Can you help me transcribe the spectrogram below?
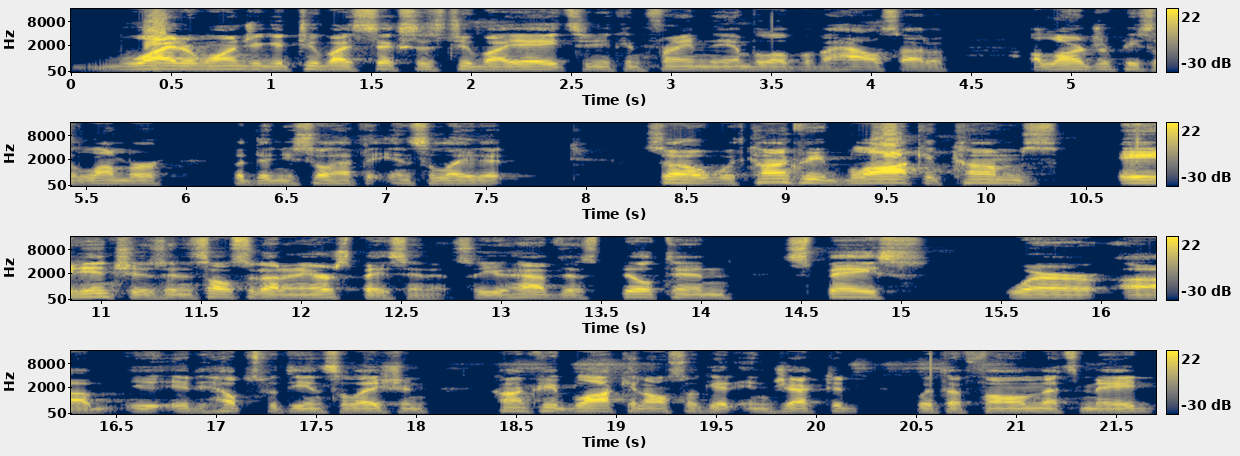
wider ones. You get two by sixes, two by eights, and you can frame the envelope of a house out of a larger piece of lumber, but then you still have to insulate it. So with concrete block, it comes eight inches and it's also got an airspace in it. So you have this built-in space where um, it, it, helps with the insulation. Concrete block can also get injected with a foam that's made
